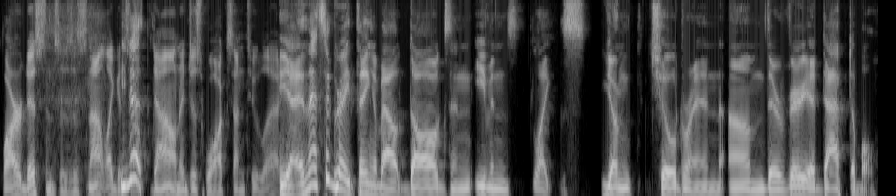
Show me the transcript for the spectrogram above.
Far distances. It's not like it's You know- up down. It just walks on two legs. Yeah, and that's a great thing about dogs and even like young children. Um, they're very adaptable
